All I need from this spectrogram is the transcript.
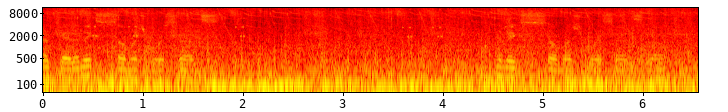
okay, that makes so much more sense. Makes so much more sense now.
